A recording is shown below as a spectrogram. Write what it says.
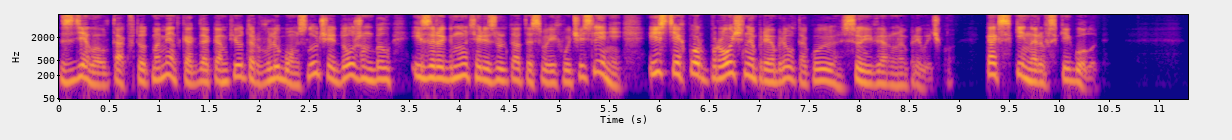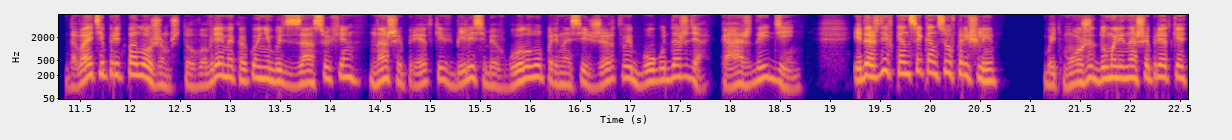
сделал так в тот момент, когда компьютер в любом случае должен был изрыгнуть результаты своих вычислений, и с тех пор прочно приобрел такую суеверную привычку, как скиннеровский голубь. Давайте предположим, что во время какой-нибудь засухи наши предки вбили себе в голову приносить жертвы богу дождя каждый день. И дожди в конце концов пришли. Быть может, думали наши предки,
